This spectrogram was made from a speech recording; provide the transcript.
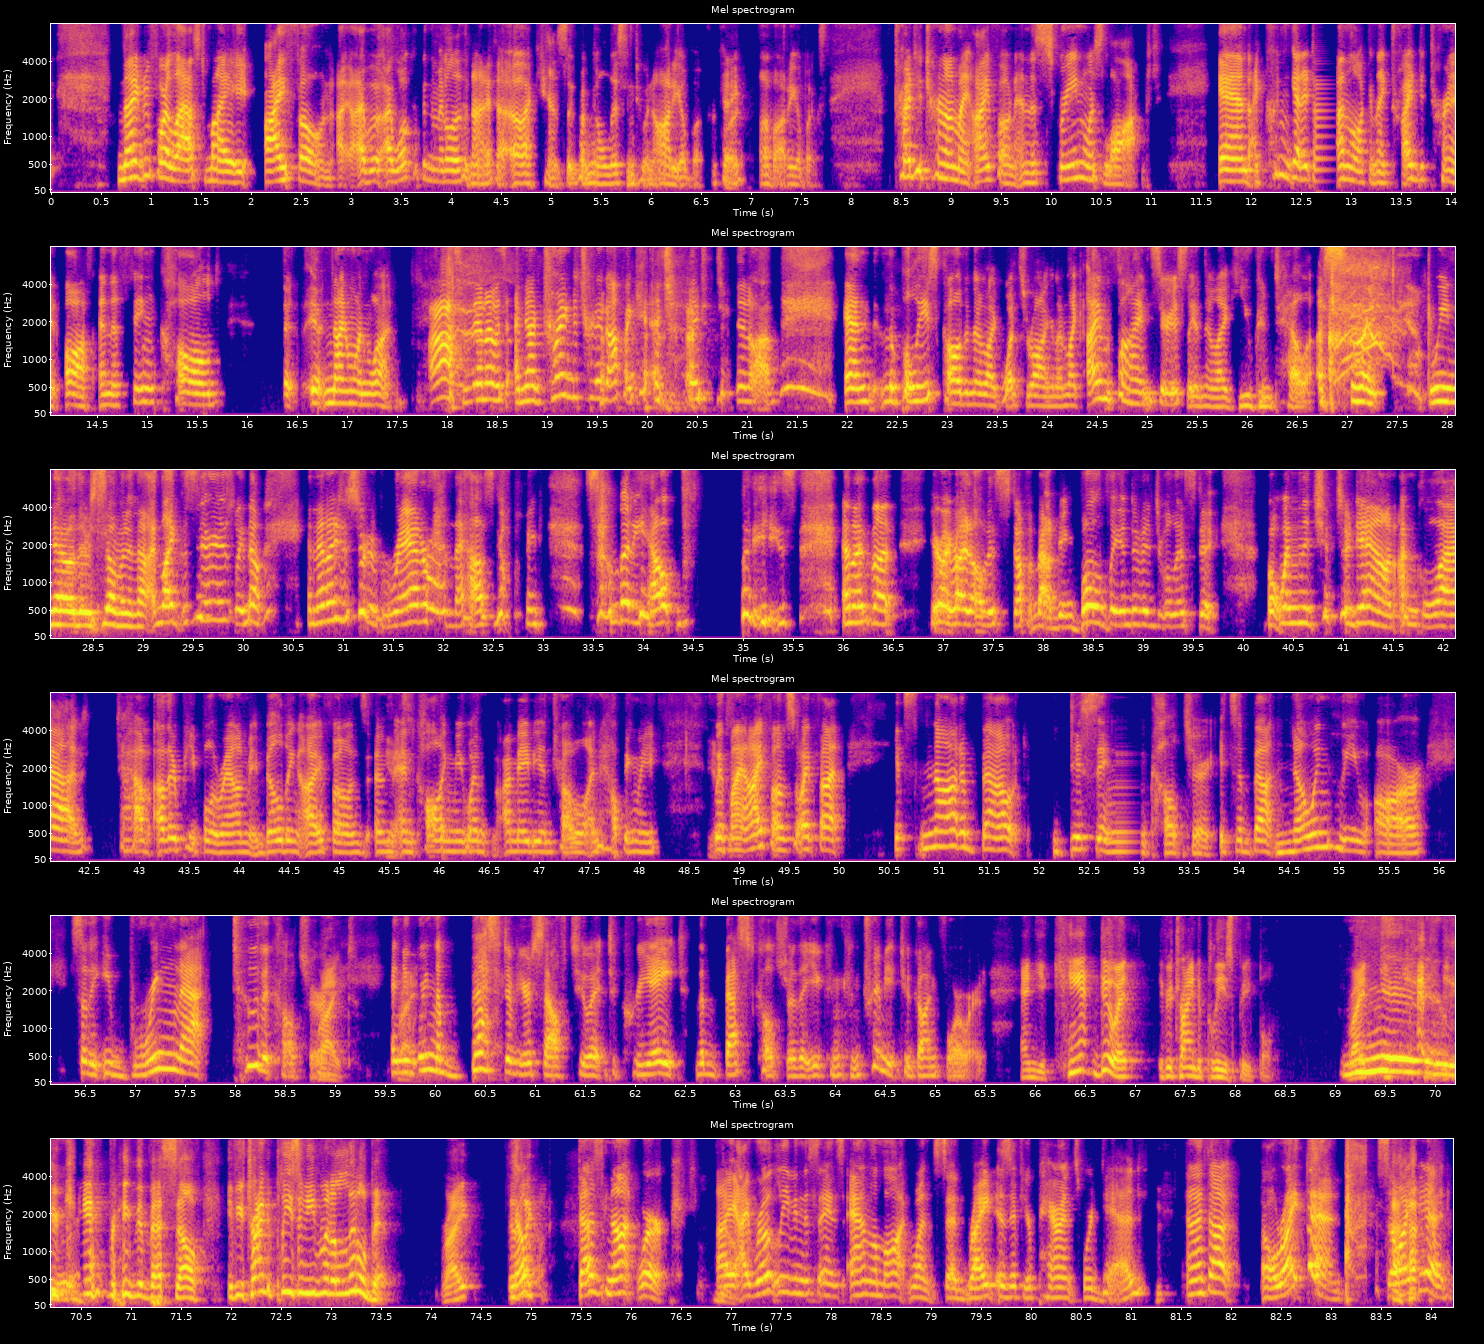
night before last, my iPhone, I, I, I, woke up in the middle of the night. I thought, oh, I can't sleep. I'm going to listen to an audiobook. Okay. Right. Love audiobooks. Tried to turn on my iPhone and the screen was locked and I couldn't get it to unlock. And I tried to turn it off and the thing called 911. Ah. So then I was, I'm not trying to turn it off. I can't, trying to turn it off. And the police called and they're like, what's wrong? And I'm like, I'm fine, seriously. And they're like, you can tell us. like, we know there's someone in that. I'm like, seriously, no. And then I just sort of ran around the house going, somebody help, please. And I thought, here I write all this stuff about being boldly individualistic. But when the chips are down, I'm glad to have other people around me building iPhones and, yes. and calling me when I may be in trouble and helping me yes. with my iPhone. So I thought it's not about dissing culture, it's about knowing who you are so that you bring that to the culture. Right. And right. you bring the best of yourself to it to create the best culture that you can contribute to going forward. And you can't do it if you're trying to please people right? No. You, can't, you, can't, bring the best self if you're trying to please them even a little bit, right? It's nope. Like, does not work. No. I, I, wrote Leaving the Saints. Anne Lamott once said, "Write as if your parents were dead," and I thought, "All right then." So I did.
